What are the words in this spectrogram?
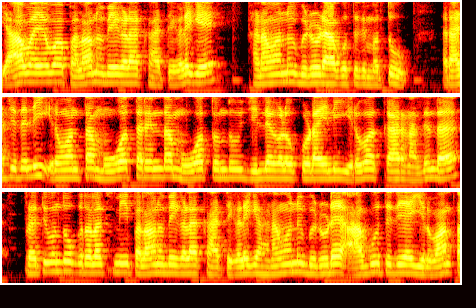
ಯಾವ ಯಾವ ಫಲಾನುಭವಿಗಳ ಖಾತೆಗಳಿಗೆ ಹಣವನ್ನು ಬಿಡುಗಡೆ ಆಗುತ್ತದೆ ಮತ್ತು ರಾಜ್ಯದಲ್ಲಿ ಇರುವಂಥ ಮೂವತ್ತರಿಂದ ಮೂವತ್ತೊಂದು ಜಿಲ್ಲೆಗಳು ಕೂಡ ಇಲ್ಲಿ ಇರುವ ಕಾರಣದಿಂದ ಪ್ರತಿಯೊಂದು ಗೃಹಲಕ್ಷ್ಮಿ ಫಲಾನುಭವಿಗಳ ಖಾತೆಗಳಿಗೆ ಹಣವನ್ನು ಬಿಡುಗಡೆ ಆಗುತ್ತಿದೆಯೇ ಅಂತ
